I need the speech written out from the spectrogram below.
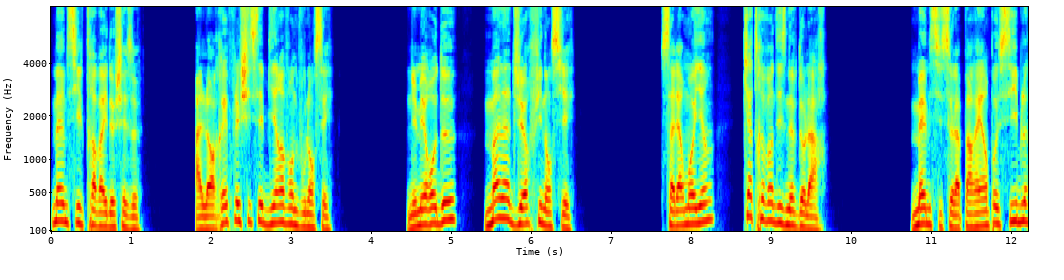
même s'ils travaillent de chez eux. Alors réfléchissez bien avant de vous lancer. Numéro 2. Manager financier. Salaire moyen 99 dollars. Même si cela paraît impossible,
